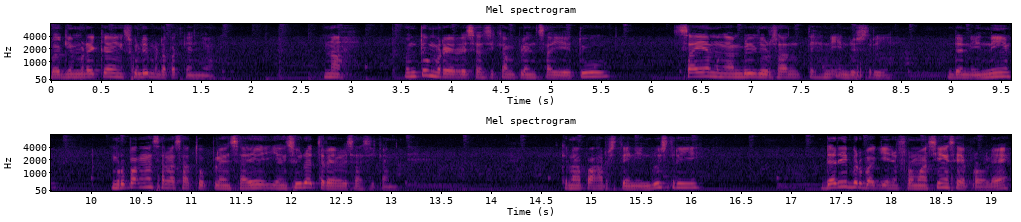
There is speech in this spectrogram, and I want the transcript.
bagi mereka yang sulit mendapatkannya. Nah, untuk merealisasikan plan saya itu, saya mengambil jurusan teknik industri dan ini merupakan salah satu plan saya yang sudah terrealisasikan. Kenapa harus teknik industri? Dari berbagai informasi yang saya peroleh,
